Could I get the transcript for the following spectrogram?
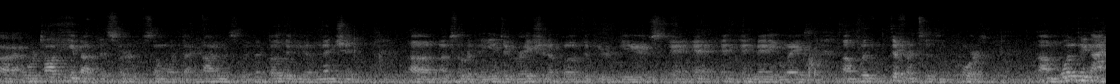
uh, we're talking about this sort of somewhat dichotomously, but both of you have mentioned uh, of sort of the integration of both of your views in, in, in many ways, uh, with differences, of course. Um, one thing I,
